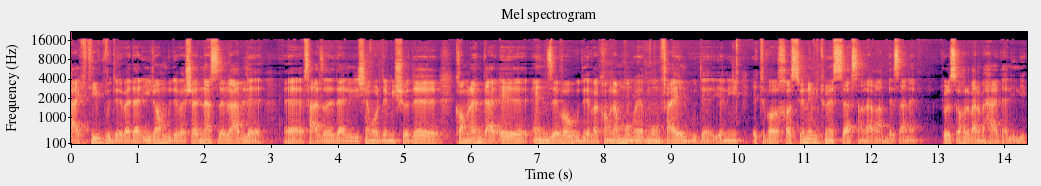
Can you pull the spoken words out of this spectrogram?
اکتیو بوده و در ایران بوده و شاید نسل قبل فرزاد دلیلی شمرده می شده کاملا در انزوا بوده و کاملا منفعل بوده. یعنی اتفاق خاصی رو نمی‌تونسته اصلا رقم بزنه. درسته؟ حالا بنا به هر دلیلی.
